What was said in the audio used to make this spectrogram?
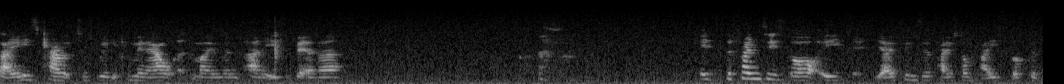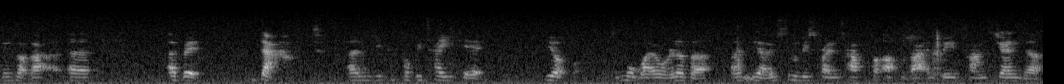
I say, his character's really coming out at the moment, and he's a bit of a. It's the friends he's got, he, you know, things that post on Facebook and things like that, are a bit daft, and you can probably take it you know, one way or another. And you know, some of his friends have put up about him being transgender,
